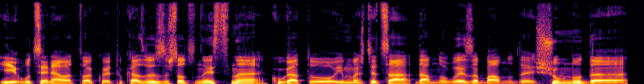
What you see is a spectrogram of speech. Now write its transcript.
и оценяват това, което казваш, защото наистина, когато имаш деца, да, много е забавно да е шумно, да,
